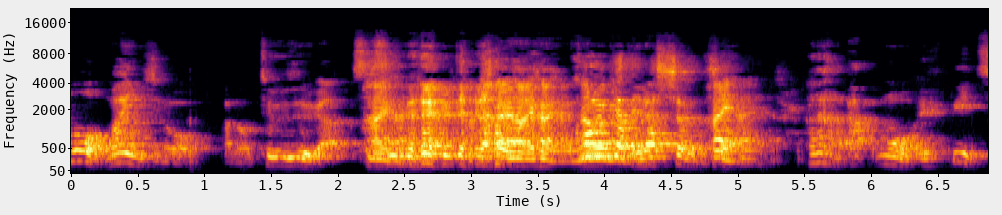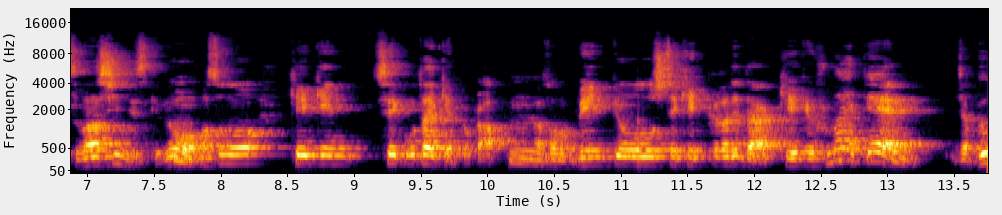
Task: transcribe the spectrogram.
の毎日の、あの、 to do が進んでないみたいな、はい。はいはい。こういう方いらっしゃるんですよ。はいはい。だから、あもう FP 素晴らしいんですけど、うん。まあ、その経験、成功体験とか、うん。その勉強して結果が出た経験を踏まえて、じゃあ、ぶ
